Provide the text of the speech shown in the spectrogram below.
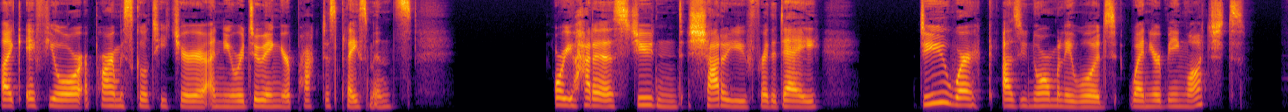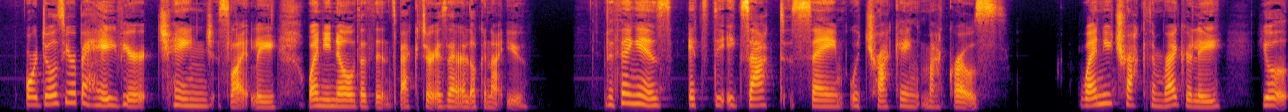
like if you're a primary school teacher and you were doing your practice placements, or you had a student shadow you for the day, do you work as you normally would when you're being watched? Or does your behaviour change slightly when you know that the inspector is there looking at you? The thing is, it's the exact same with tracking macros. When you track them regularly, you'll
